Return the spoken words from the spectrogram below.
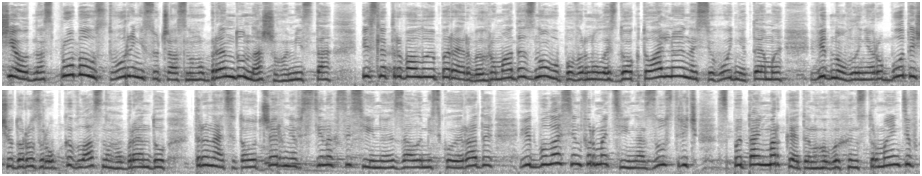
Ще одна спроба у створенні сучасного бренду нашого міста. Після тривалої перерви громада знову повернулась до актуальної на сьогодні теми відновлення роботи щодо розробки власного бренду. 13 червня в стінах сесійної зали міської ради відбулася інформаційна зустріч з питань маркетингових інструментів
